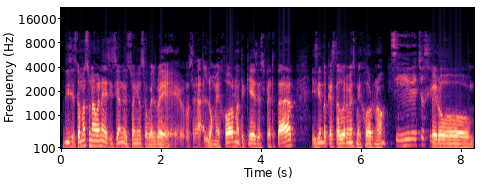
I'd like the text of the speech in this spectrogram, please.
dices, tomas una buena decisión, el sueño se vuelve, o sea, lo mejor, no te quieres despertar y siento que hasta duermes mejor, ¿no? Sí, de hecho sí. Pero,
